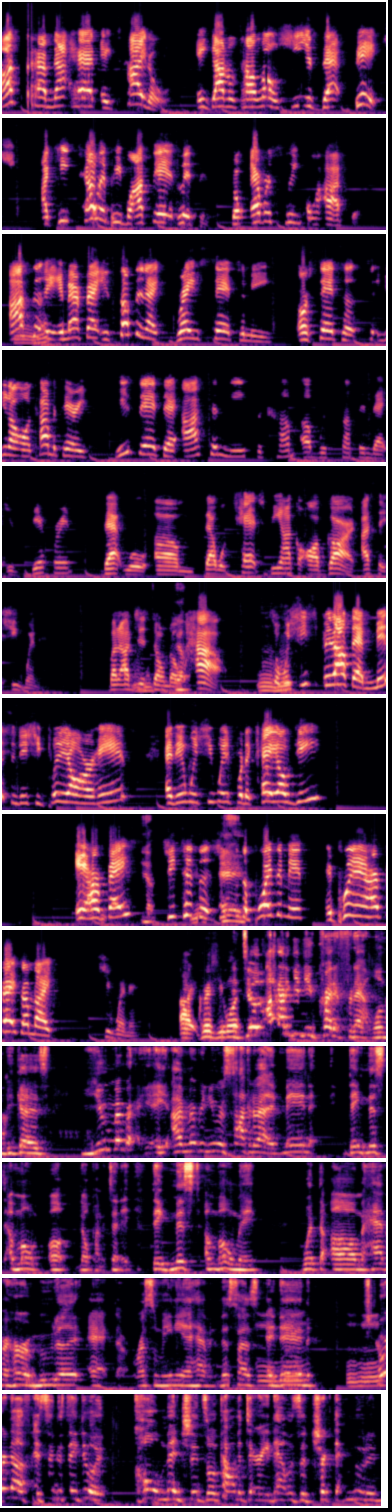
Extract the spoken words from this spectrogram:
Asuka have not had a title in God knows how long. She is that bitch. I keep telling people. I said, listen, don't ever sleep on Asuka. Asuka, Mhm. in matter of fact, it's something that Graves said to me or said to you know on commentary. He said that Asuka needs to come up with something that is different that will um that will catch Bianca off guard. I say she winning, but I just Mhm. don't know Yep. how. So Mhm. when she spit out that mist and then she put it on her hands, and then when she went for the KOD in her face, Yep. she took the she Hey. took the poison mist and put it in her face. I'm like, she winning. All right, Chris, you want? Dude, I gotta give you credit for that one because you remember. I remember you were talking about it, man. They missed a moment. Oh, no pun intended. They missed a moment with the um having her and Muta at WrestleMania having Miss Us, and then Mm-hmm. sure enough, as soon as they do it, Cole mentions on commentary that was a trick that Muta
